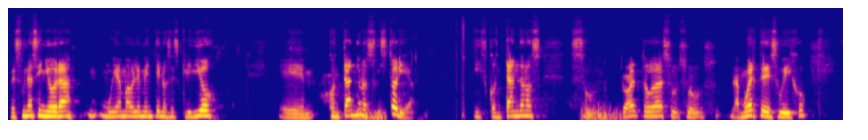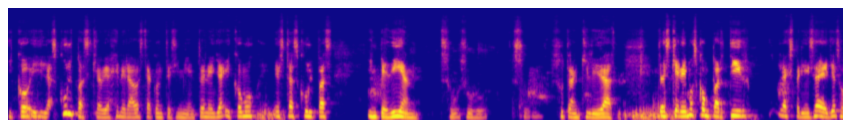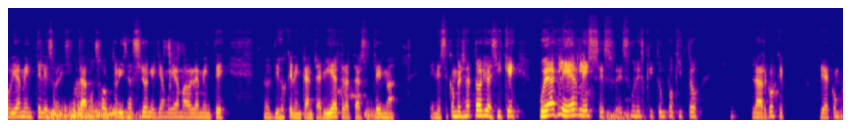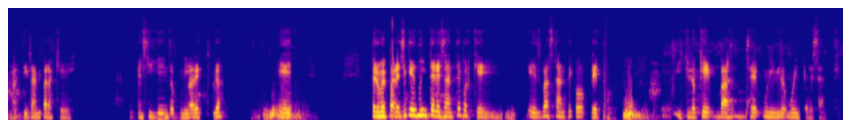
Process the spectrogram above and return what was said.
pues una señora muy amablemente nos escribió eh, contándonos su historia y contándonos su, toda, toda su, su, la muerte de su hijo y, las culpas que había generado este acontecimiento en ella y cómo estas culpas impedían su, su, tranquilidad. Entonces queremos compartir la experiencia de ellas, obviamente le solicitamos su autorización, ella muy amablemente nos dijo que le encantaría tratar su tema en este conversatorio, así que voy a leerles, es, es un escrito un poquito largo que quería compartir también para que vayan siguiendo conmigo la lectura. Eh, pero me parece que es muy interesante porque es bastante completo y creo que va a ser un inicio muy interesante.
